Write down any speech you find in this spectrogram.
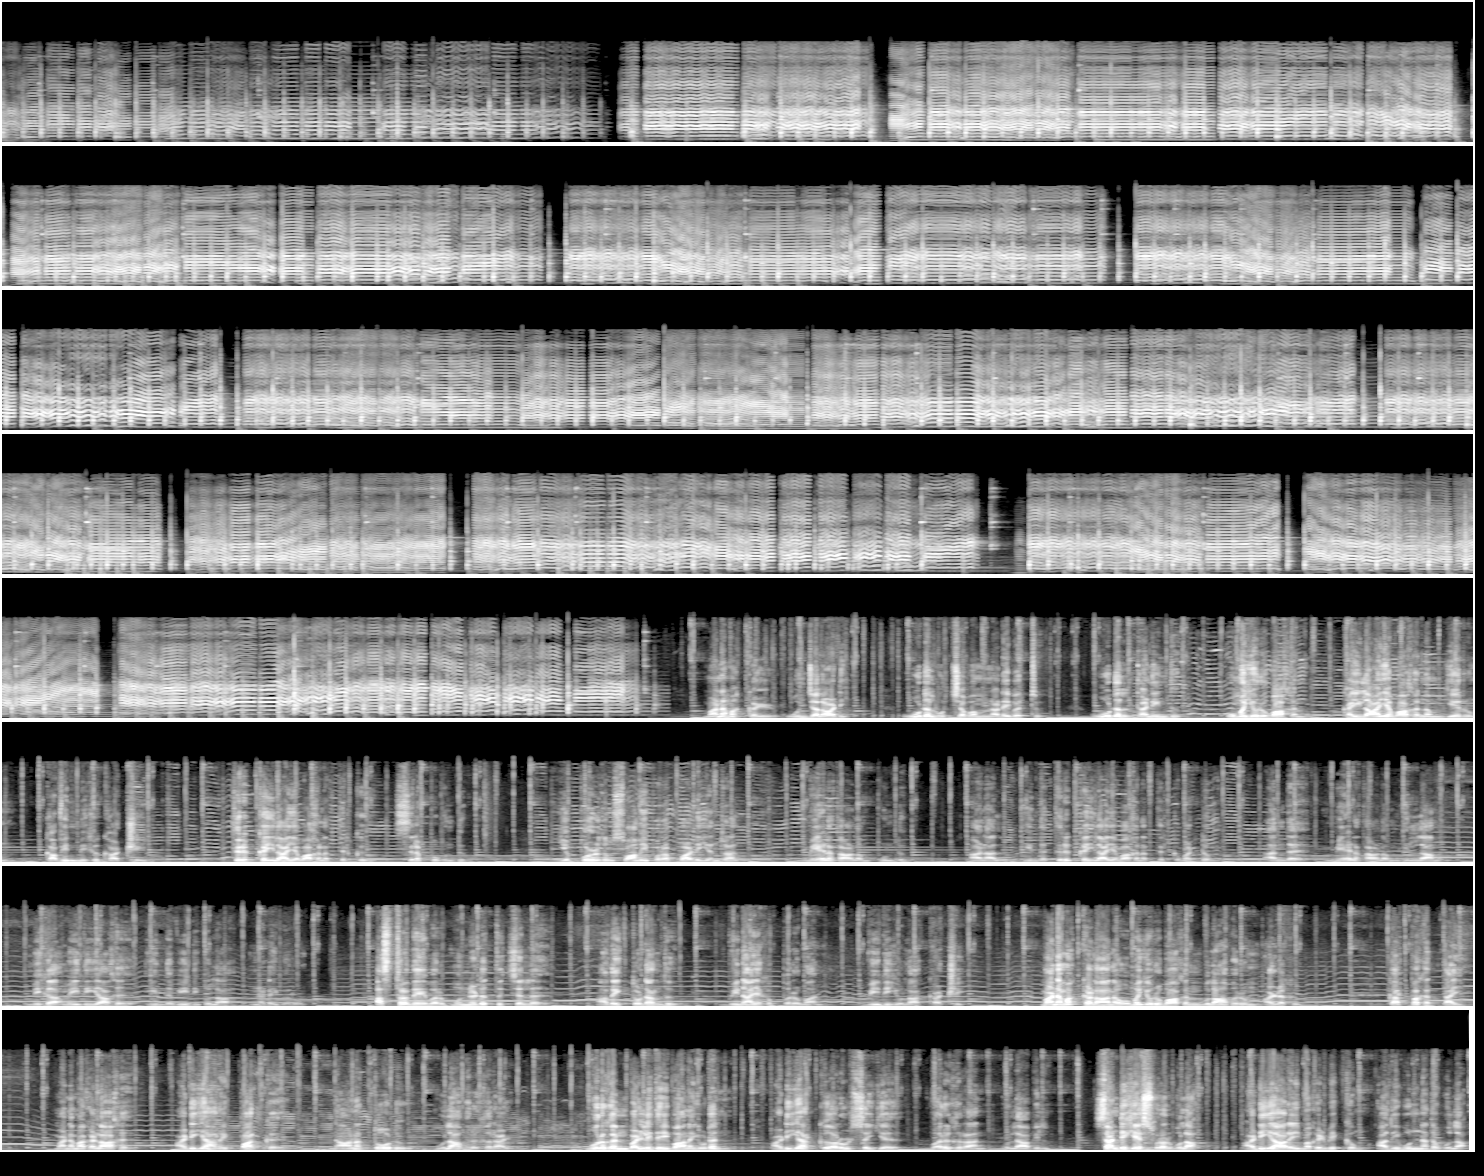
மணமக்கள் ஊஞ்சலாடி ஊடல் உற்சவம் நடைபெற்று ஊடல் தணிந்து உமையொரு வாகன் கைலாய வாகனம் ஏறும் கவின்மிகு காட்சி. திருக்கைலாய வாகனத்திற்கு சிறப்பு உண்டு. எப்பொழுதும் சுவாமி புறப்பாடு என்றால் மேளதாளம் உண்டு. ஆனால் இந்த திருக்கைலாய வாகனத்திற்கு மட்டும் அந்த மேளதாளம் இல்லாமல் மிக அமைதியாக இந்த வீதி புலா நடைபெறும். அஸ்திரதேவர் முன்னெடுத்துச் செல்ல அதைத் தொடர்ந்து விநாயகப் பெருமான் வீதியுலா காட்சி. மணமக்களான உமையொருபாகன் உலாவரும் அழகு. கற்பகத்தாய் மணமகளாக அடியாரை பார்க்க நாணத்தோடு உலா வருகிறாள் முருகன் வள்ளி தெய்வானையுடன் அடியார்க்கு அருள் செய்ய வருகிறான் உலாவில். சண்டிகேஸ்வரர் உலா அடியாரை மகிழ்விக்கும் அதிவுன்னத உலா.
